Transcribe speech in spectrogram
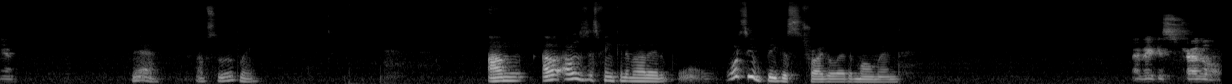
Yeah. Yeah, absolutely. Um, I, I was just thinking about it. What's your biggest struggle at the moment? my biggest struggle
